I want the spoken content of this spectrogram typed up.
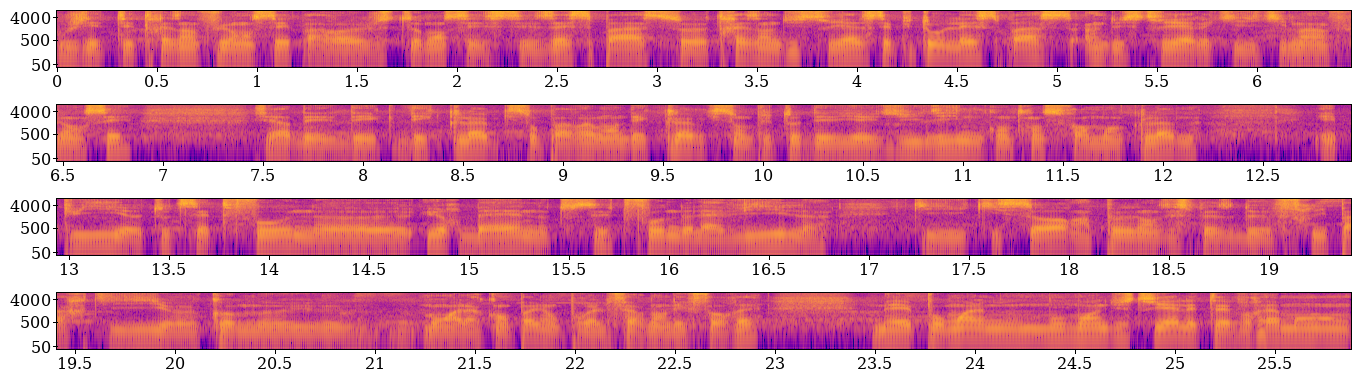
où j'étais très influencé par euh, justement ces, ces espaces euh, très industriels. C'est plutôt l'espace industriel qui, m'a influencé. C'est-à-dire des, clubs qui sont pas vraiment des clubs, qui sont plutôt des vieilles usines qu'on transforme en clubs. Et puis euh, toute cette faune urbaine, toute cette faune de la ville qui, sort un peu dans une espèce de free party, comme bon, à la campagne on pourrait le faire dans les forêts. Mais pour moi le mouvement industriel était vraiment,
